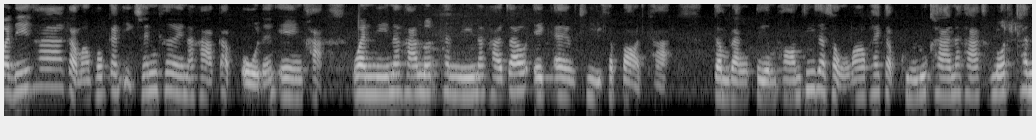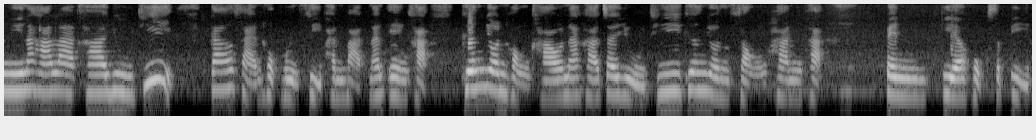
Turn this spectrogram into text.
วัสดีค่ะกลับมาพบกันอีกเช่นเคยนะคะ กับโอนั่นเองค่ะ วันนี้นะคะรถคันนี้นะคะเจ้า XLT Sport ค่ะกำลังเตรียมพร้อมที่จะส่งมอบให้กับคุณลูกค้านะคะรถคันนี้นะคะ ราคาอยู่ที่ 964,000 บาทนั่นเองค่ะ เครื่องยนต์ของเขานะคะจะอยู่ที่เครื่องยนต์ 2,000 ค่ะ เป็นเกียร์ 6 สปีด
